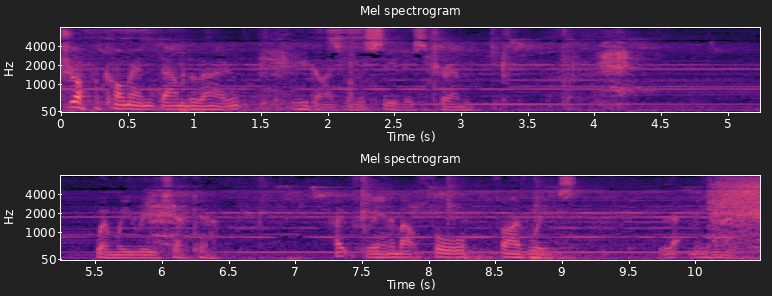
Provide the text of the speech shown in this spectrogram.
Drop a comment down below if you guys want to see this trim when we recheck her. Hopefully in about four, five weeks. Let me know.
